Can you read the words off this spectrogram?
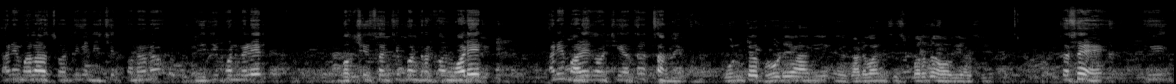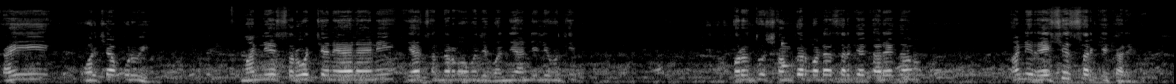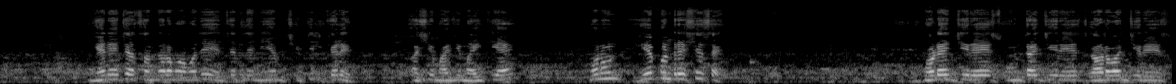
आणि मला असं वाटतं की निश्चितपणानं निधी पण मिळेल बक्षिसाची पण रक्कम वाढेल आणि माळेगावची यात्रा चांगली उंट घोडे आणि गाढवांची स्पर्धा व्हावी अशी? कसं आहे की काही वर्षापूर्वी माननीय सर्वोच्च न्यायालयाने या संदर्भामध्ये बंदी आणलेली होती. परंतु शंकरपटासारखे कार्यक्रम आणि रेसेससारखे कार्यक्रम घेण्याच्या संदर्भामध्ये याच्यातले नियम शिथिल केले अशी माझी माहिती आहे. म्हणून हे पण रेसेस आहेत. घोड्यांची रेस उंटांची रेस गाढवांची रेस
